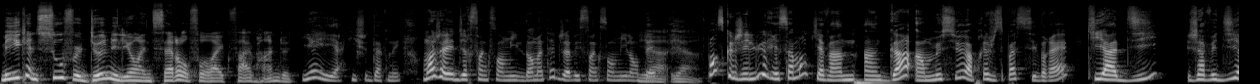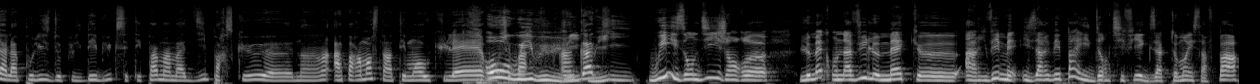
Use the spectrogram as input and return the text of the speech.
Mais you can sue for 2 millions and settle for like 500. Yeah, yeah, yeah, he should definitely. Moi j'allais dire 500 000. Dans ma tête, j'avais 500 000 en tête. Yeah, yeah. Je pense que j'ai lu récemment qu'il y avait un, un gars, un monsieur, après je sais pas si c'est vrai, qui a dit j'avais dit à la police depuis le début que c'était pas Mamadi parce que euh, nan, nan, nan. apparemment c'était un témoin oculaire. Oh oui, pas, oui, oui. un oui, gars oui. qui Oui, ils ont dit genre euh, le mec, on a vu le mec euh, arriver, mais ils n'arrivaient pas à identifier exactement. Ils savent pas,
